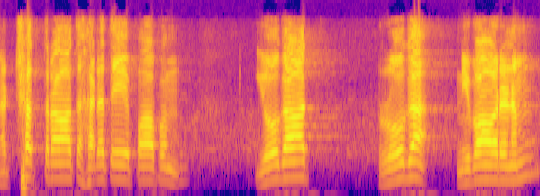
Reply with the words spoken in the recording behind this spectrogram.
నక్షత్రాత్ హరతే పాపం యోగాత్ రోగ నివారణం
